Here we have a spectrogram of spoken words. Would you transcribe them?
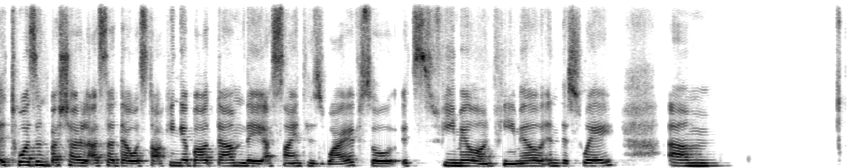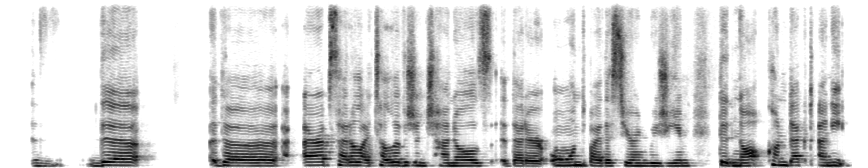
it wasn't Bashar al-Assad that was talking about them. They assigned his wife. So it's female on female in this way. Um, the the Arab satellite television channels that are owned by the Syrian regime did not conduct any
